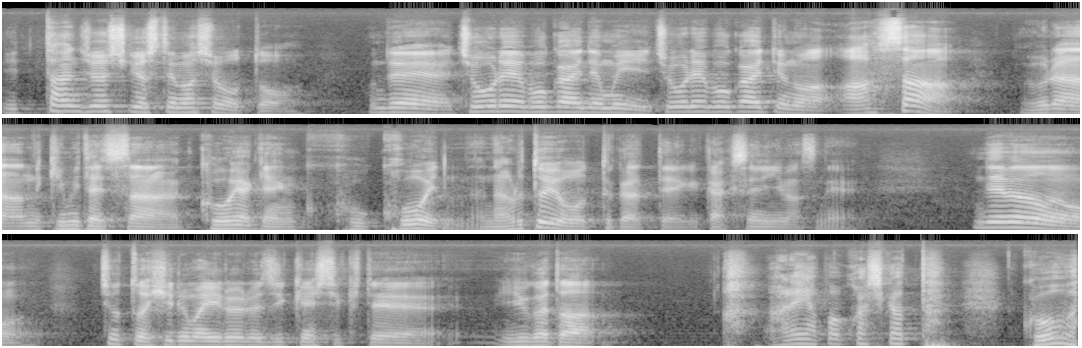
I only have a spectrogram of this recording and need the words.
一旦常識を捨てましょうと。で朝礼母会でもいい。朝礼母会っていうのは朝ほら君たちさこうやけんこうこうなるとよとかって学生に言いますね。でもちょっと昼間いろいろ実験してきて夕方あれやっぱおかしかった。こう っ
